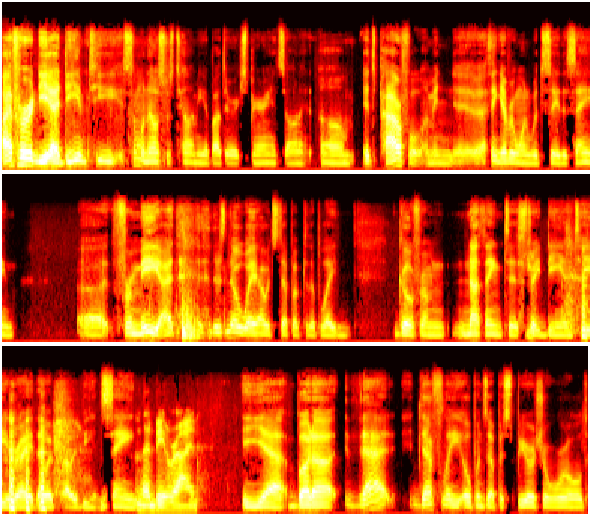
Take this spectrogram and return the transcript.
I've heard, yeah, DMT. Someone else was telling me about their experience on it. Um, it's powerful. I mean, uh, I think everyone would say the same. Uh, for me, I, there's no way I would step up to the plate and go from nothing to straight DMT. Right? that would probably be insane. That'd be a ride. Yeah, but uh, that definitely opens up a spiritual world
